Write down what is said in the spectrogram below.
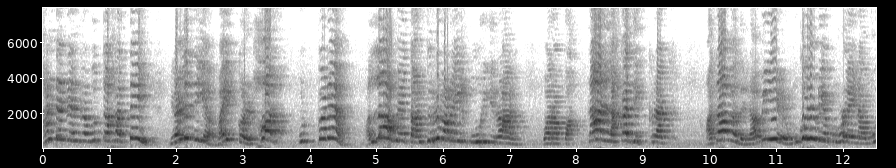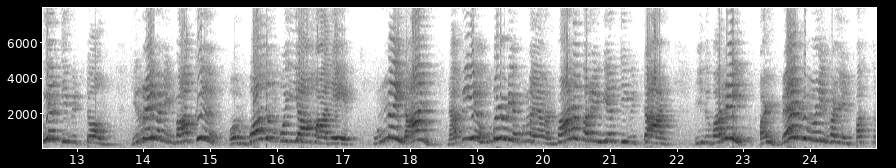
ஹண்ட்ரட் என்ற புத்தகத்தை எழுதிய மைக்கேல் ஹால் உட்பட அல்லாஹ்வே தான் திருமறையில் கூறுகிறான். வரப்பா நான் லக்கதிக்ரக் அதாவது நபியே உங்களுடைய புகழை நாம் உயர்த்தி விட்டோம். உங்களுடைய புகழை அவன் வானம் வரை உயர்த்தி விட்டான். இதுவரை பல்வேறு மொழிகளில் பத்து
